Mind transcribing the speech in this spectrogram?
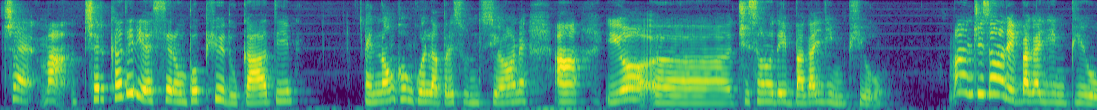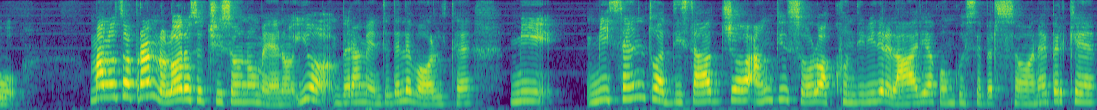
cioè, ma cercate di essere un po' più educati e non con quella presunzione, ah, io uh, ci sono dei bagagli in più. Ma non ci sono dei bagagli in più. Ma lo sapranno loro se ci sono o meno. Io veramente delle volte mi, mi sento a disagio anche solo a condividere l'aria con queste persone perché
